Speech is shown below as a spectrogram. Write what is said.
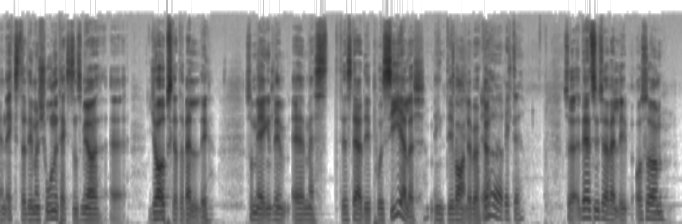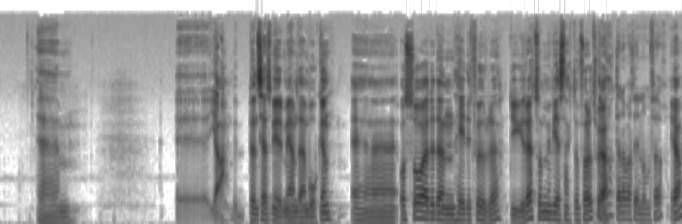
en ekstra dimensjon i teksten som jeg, eh, jeg oppskatter veldig. Som egentlig er mest til stede i poesi ellers, ikke i vanlige bøker. Ja, riktig. Så det syns jeg er veldig Og så ehm, eh, Ja, behøver ikke si mer om den boken. Eh, og så er det den Heidi Furre, 'Dyret', som vi har snakket om før, tror jeg. Ja, den har vært innom før. Ja.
